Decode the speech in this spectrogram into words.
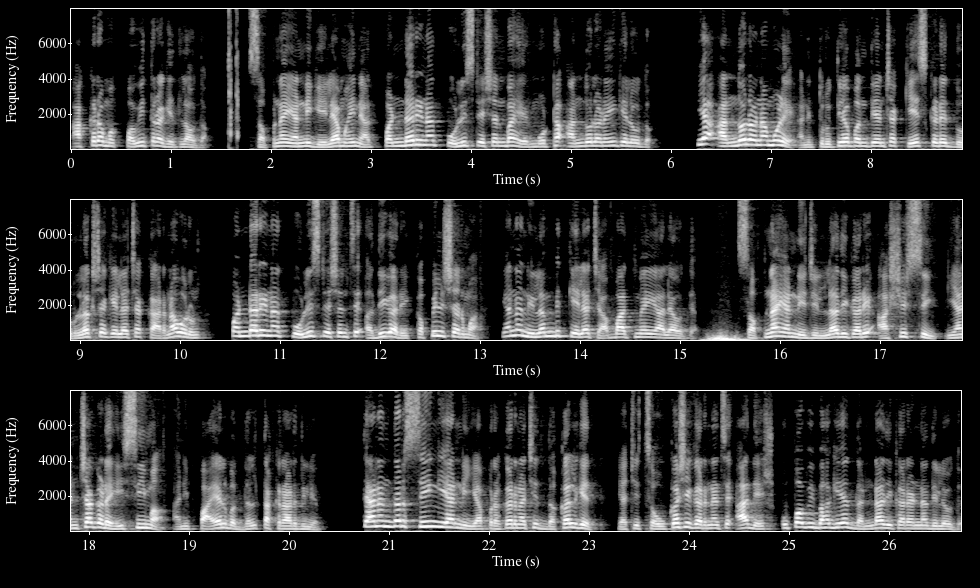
आक्रमक पवित्रा घेतला होता. सपना यांनी गेल्या महिन्यात पंढरीनाथ पोलीस स्टेशन बाहेर मोठं आंदोलनही केलं होतं. या आंदोलनामुळे आणि तृतीयपंथीयांच्या केसकडे दुर्लक्ष केल्याच्या कारणावरून पंढरीनाथ पोलीस स्टेशनचे अधिकारी कपिल शर्मा यांना निलंबित केल्याच्या बातम्याही आल्या होत्या. सपना यांनी जिल्हाधिकारी आशिष सिंग यांच्याकडेही सीमा आणि पायलबद्दल तक्रार दिली त्यानंतर सिंग यांनी या प्रकरणाची दखल घेत याची चौकशी करण्याचे आदेश उपविभागीय दंडाधिकाऱ्यांना दिले होते.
